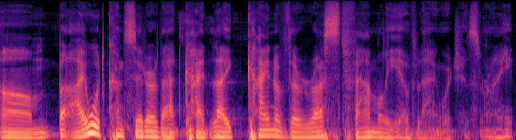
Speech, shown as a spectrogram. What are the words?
Um, but I would consider that kind like kind of the Rust family of languages, right?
